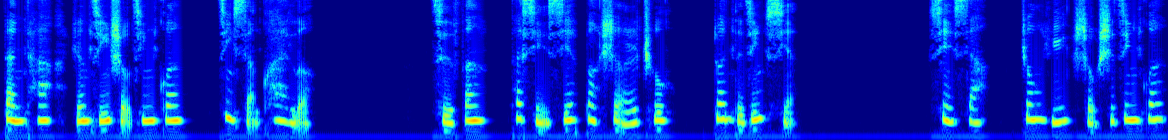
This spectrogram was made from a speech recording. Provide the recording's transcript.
但他仍紧守金冠，尽享快乐。此番他险些爆射而出，端得惊险。现下终于手持金冠，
